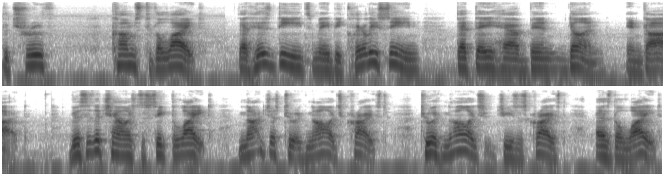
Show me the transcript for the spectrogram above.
the truth comes to the light that his deeds may be clearly seen that they have been done in God. This is a challenge to seek the light, not just to acknowledge Christ, to acknowledge Jesus Christ as the light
